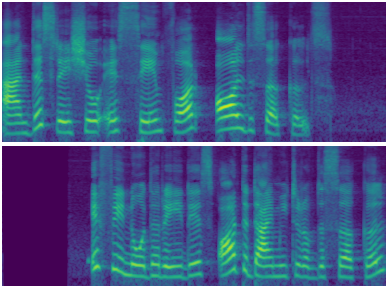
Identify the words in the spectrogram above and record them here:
and this ratio is same for all the circles. If we know the radius or the diameter of the circle,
